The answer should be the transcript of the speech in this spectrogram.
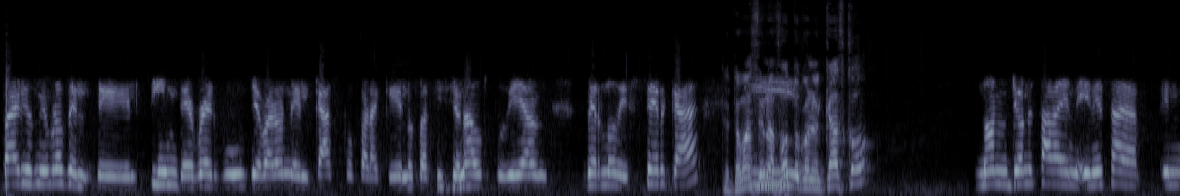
varios miembros del, del team de Red Bull llevaron el casco para que los aficionados pudieran verlo de cerca. ¿Te tomaste una foto con el casco? No yo no estaba en, en esa en,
